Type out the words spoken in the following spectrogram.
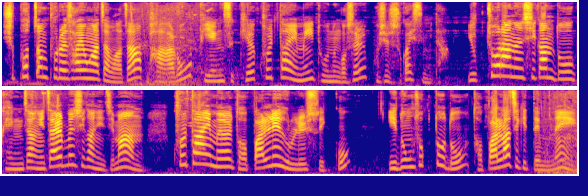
슈퍼점프를 사용하자마자 바로 비행 스킬 쿨타임이 도는 것을 보실 수가 있습니다. 6초라는 시간도 굉장히 짧은 시간이지만 쿨타임을 더 빨리 돌릴 수 있고 이동 속도도 더 빨라지기 때문에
